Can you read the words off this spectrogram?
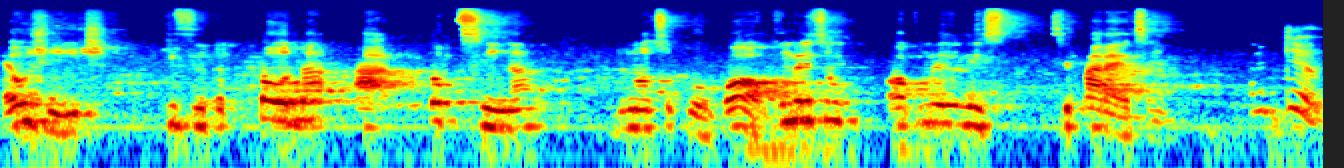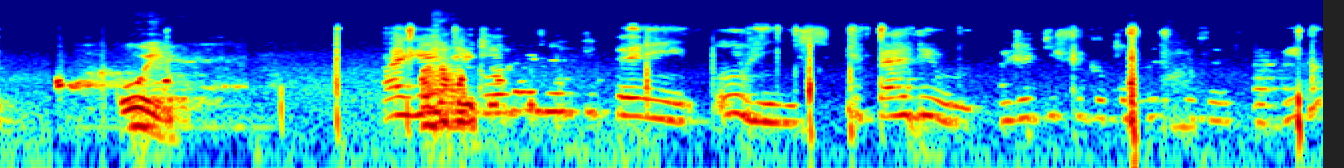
É o jeans que filtra toda a toxina do nosso corpo. Ó, como eles são, ó, como eles se parecem. Tio, Oi. a gente, a quando a gente tem um rins e perde um, a gente fica com 2% de vida.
